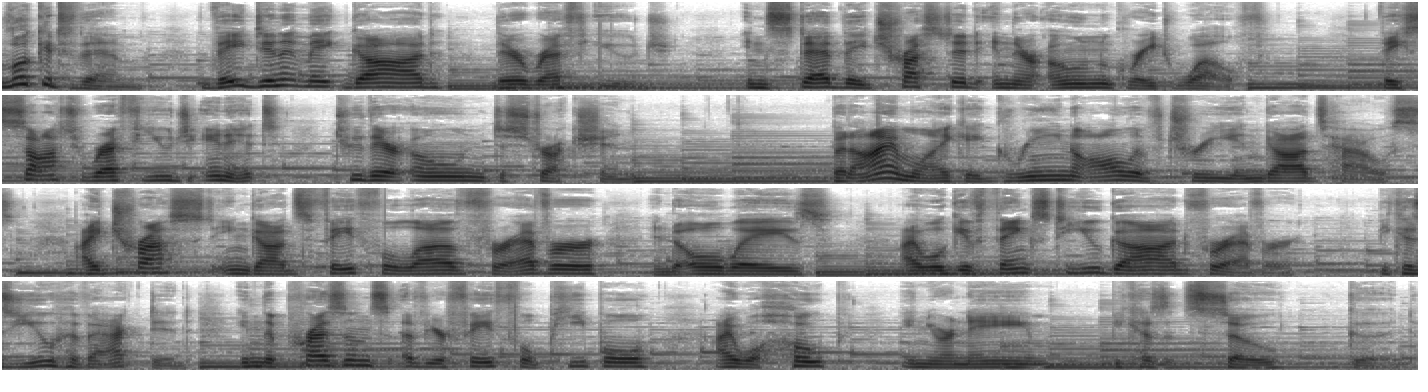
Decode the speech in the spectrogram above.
Look at them. They didn't make God their refuge. Instead, they trusted in their own great wealth. They sought refuge in it to their own destruction. But I am like a green olive tree in God's house. I trust in God's faithful love forever and always. I will give thanks to you, God, forever, because you have acted. In the presence of your faithful people, I will hope in your name because it's so good.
